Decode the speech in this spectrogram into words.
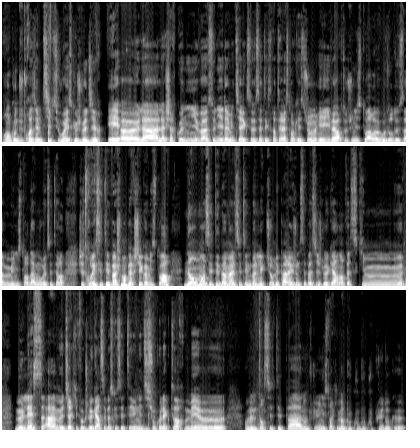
rencontre du troisième type si vous voyez ce que je veux dire. Et euh, la, la chère Connie va se lier d'amitié avec cet extraterrestre en question et il va y avoir toute une histoire euh, autour de ça, même une histoire d'amour, etc. J'ai trouvé que c'était vachement perché comme histoire. Néanmoins c'était pas mal, c'était une bonne lecture, mais pareil je ne sais pas si je le garde. En fait ce qui me, me laisse à me dire qu'il faut que je le garde c'est parce que c'était une édition collector, mais euh, en même temps, c'était pas non plus une histoire qui m'a beaucoup beaucoup plu, donc euh,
